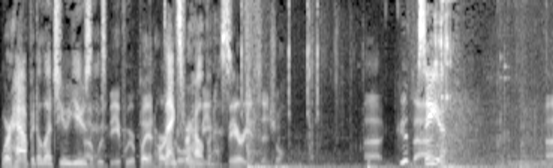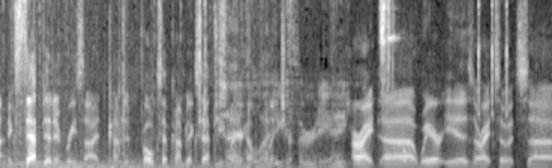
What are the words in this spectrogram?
we're happy to let you use uh, it. would be if we were playing hardcore. Thanks for it would be helping us. Very essential. Uh, goodbye. See ya. Uh, accepted in Freeside. Come to, folks have come to accept you for your Sad helpful nature. 38. All right, uh, where is? All right, so it's uh,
